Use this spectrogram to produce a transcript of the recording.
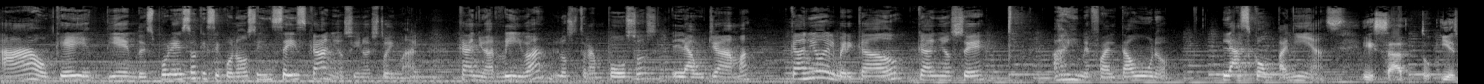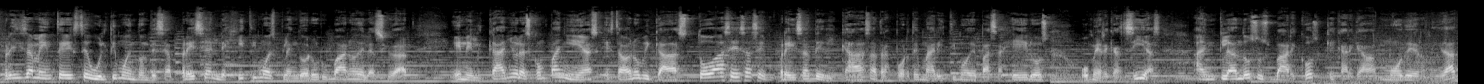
Ah, ok, entiendo. Es por eso que se conocen seis caños, si no estoy mal. Caño arriba, los tramposos, la Ullama, caño del mercado, caño C. Ay, me falta uno las compañías. Exacto, y es precisamente este último en donde se aprecia el legítimo esplendor urbano de la ciudad. En el caño las compañías estaban ubicadas todas esas empresas dedicadas a transporte marítimo de pasajeros o mercancías, anclando sus barcos que cargaban modernidad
